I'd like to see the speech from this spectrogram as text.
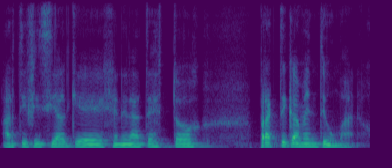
artificial que genera textos prácticamente humanos.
